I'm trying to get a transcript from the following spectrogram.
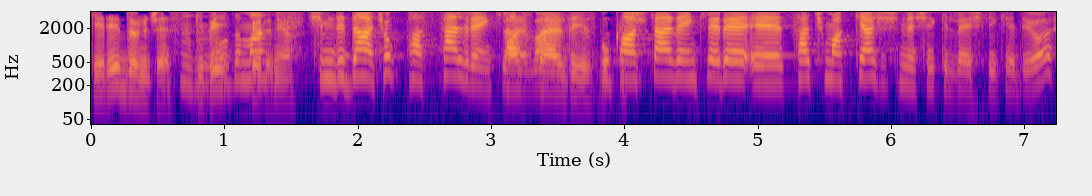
geri döneceğiz gibi o zaman görünüyor. şimdi daha çok pastel renkler var. Pasteldeyiz bu bu kış. pastel renklere e, saç makyaj işi ne şekilde eşlik ediyor?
